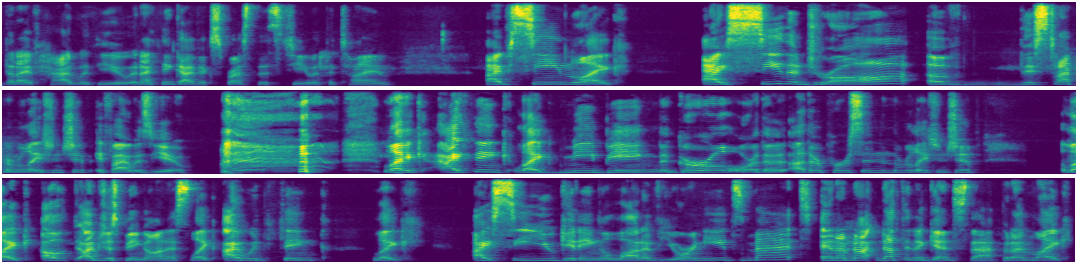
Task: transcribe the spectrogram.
that I've had with you, and I think I've expressed this to you at the time, I've seen like I see the draw of this type of relationship if I was you. like I think like me being the girl or the other person in the relationship, like I'll, I'm just being honest. Like I would think like I see you getting a lot of your needs met, and I'm not nothing against that, but I'm like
